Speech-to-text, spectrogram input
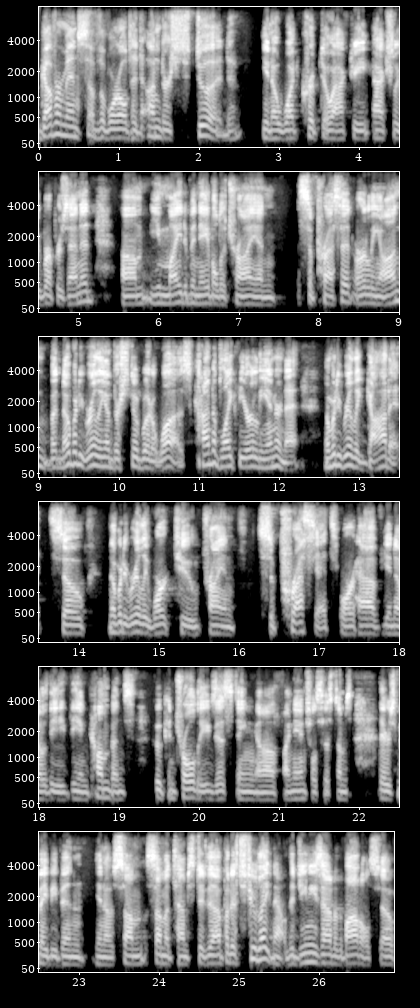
governments of the world had understood you know what crypto actually actually represented um, you might have been able to try and suppress it early on but nobody really understood what it was. Kind of like the early internet nobody really got it. So nobody really worked to try and suppress it or have you know the the incumbents who control the existing uh, financial systems. There's maybe been you know some some attempts to do that but it's too late now. The genie's out of the bottle. So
